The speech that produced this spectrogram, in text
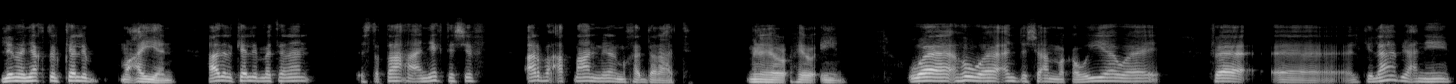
لمن يقتل كلب معين. هذا الكلب مثلا استطاع أن يكتشف أربع أطنان من المخدرات من الهيروين وهو عنده شامة قوية و فالكلاب آه، يعني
